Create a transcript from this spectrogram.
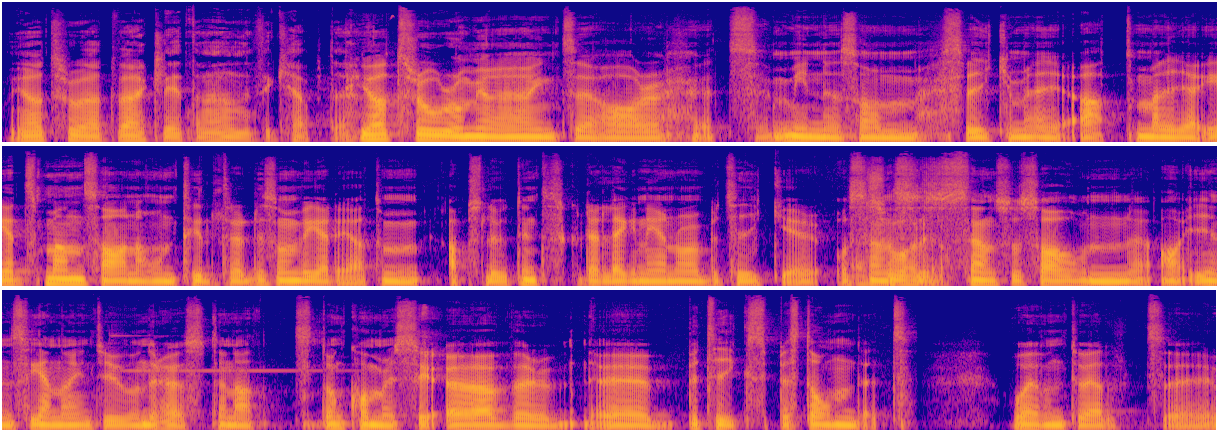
Men jag tror att verkligheten har hunnit ikapp där. Jag tror, om jag inte har ett minne som sviker mig, att Maria Edsman sa när hon tillträdde som vd att de absolut inte skulle lägga ner några butiker. Och sen, så det, sen så sa hon ja, i en senare intervju under hösten att de kommer se över eh, butiksbeståndet och eventuellt eh,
